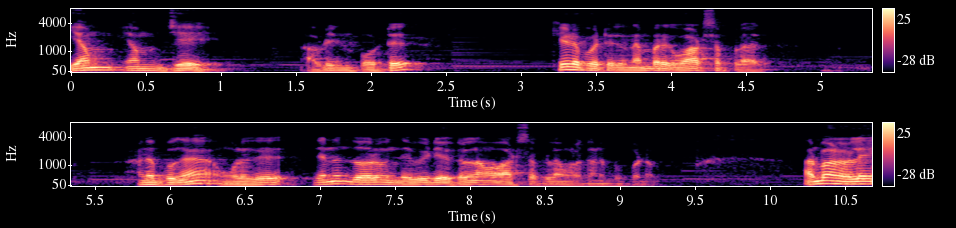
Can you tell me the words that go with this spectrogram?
எம்எம்ஜே அப்படின்னு போட்டு கீழே போயிட்டு நம்பருக்கு வாட்ஸ்அப்பில் அனுப்புங்க. உங்களுக்கு தினந்தோறும் இந்த வீடியோக்கள்லாம் வாட்ஸ்அப்பில் உங்களுக்கு அனுப்பப்படும். அன்பானவர்களே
